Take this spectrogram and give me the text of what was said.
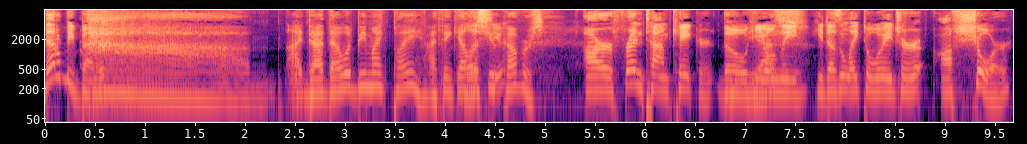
That'll be better. I, that that would be my play. I think LSU, LSU? covers. Our friend Tom Caker, though he Yes. only he doesn't like to wager offshore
